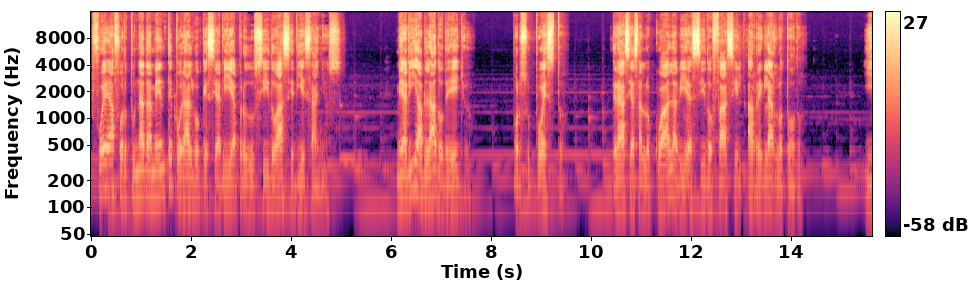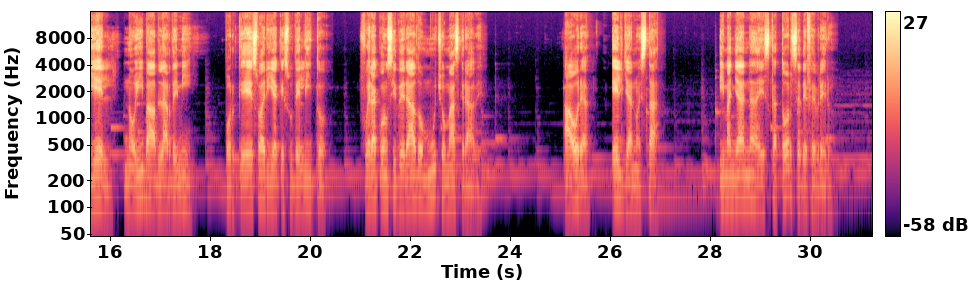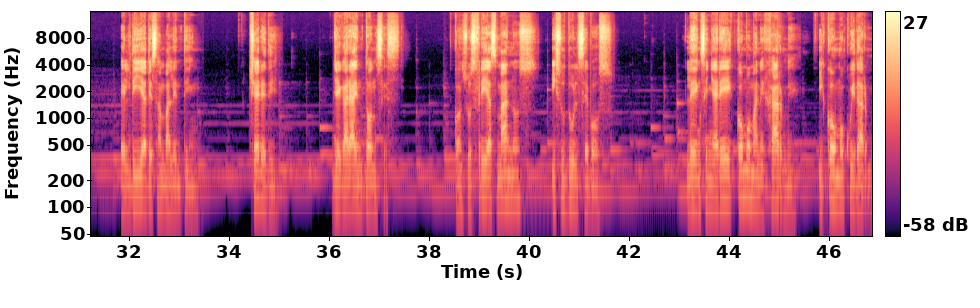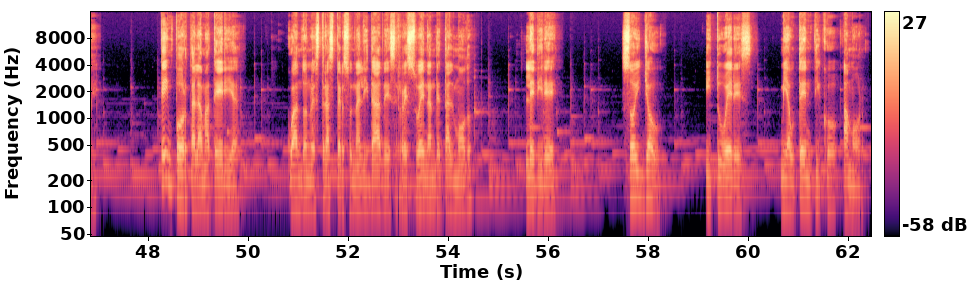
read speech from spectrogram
fue afortunadamente por algo que se había producido hace diez años. Me había hablado de ello, por supuesto, gracias a lo cual había sido fácil arreglarlo todo. Y él no iba a hablar de mí, porque eso haría que su delito fuera considerado mucho más grave. Ahora, él ya no está y mañana es 14 de febrero, el día de San Valentín. Cheredy llegará entonces, con sus frías manos y su dulce voz. Le enseñaré cómo manejarme y cómo cuidarme. ¿Qué importa la materia cuando nuestras personalidades resuenan de tal modo? Le diré, soy yo y tú eres mi auténtico amor.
